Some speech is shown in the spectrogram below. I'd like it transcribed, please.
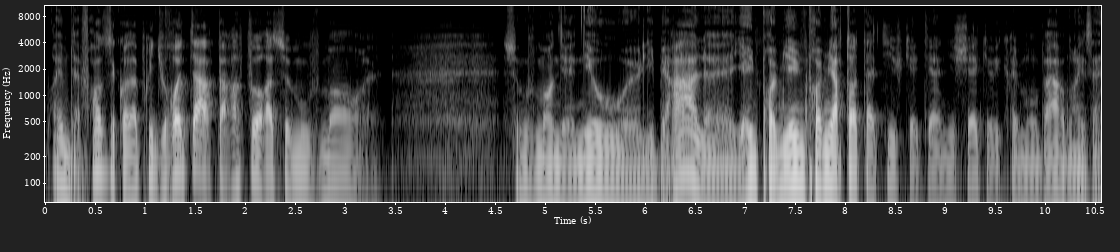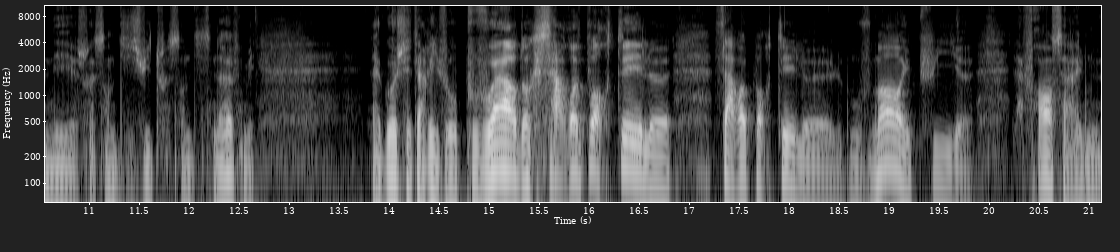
Le problème de la France, c'est qu'on a pris du retard par rapport à ce mouvement. Euh, ce mouvement néolibéral. Il y a une première, une première tentative qui a été un échec avec Raymond Barre dans les années 78-79, mais la gauche est arrivée au pouvoir, donc ça a reporté le, ça a reporté le, mouvement. Et puis, euh, la France a une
